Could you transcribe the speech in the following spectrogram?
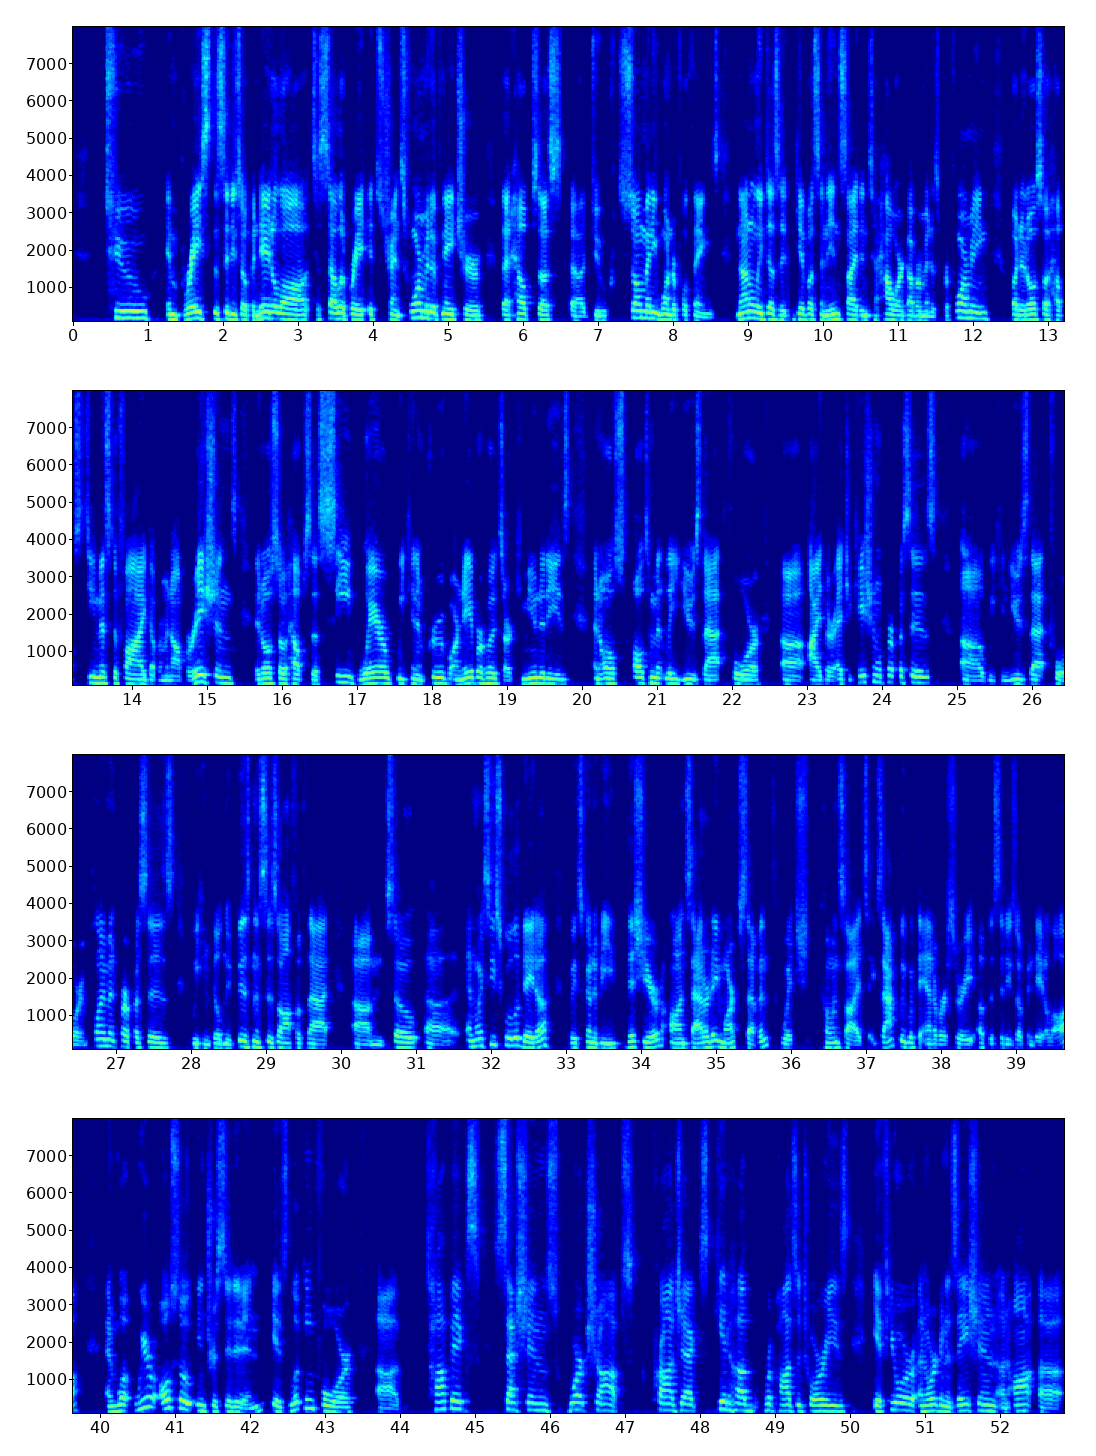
to embrace the city's open data law, to celebrate its transformative nature that helps us uh, do so many wonderful things. Not only does it give us an insight into how our government is performing, but it also helps demystify government operations. It also helps us see where we can improve our neighborhoods, our communities, and also ultimately use that for uh, either educational purposes, uh, we can use that for employment purposes, we can build new businesses off of that. Um, so uh, NYC School of Data is going to be this year on Saturday, March 7th, which coincides exactly with the anniversary of the city's open data law. And what we're also interested in is looking for uh, topics, sessions, workshops, projects, GitHub repositories. If you're an organization, an, uh,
